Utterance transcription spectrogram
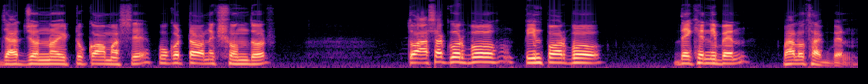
যার জন্য একটু কম আসে। পুকুরটা অনেক সুন্দর। তো আশা করব তিন পর্ব দেখে নেবেন। ভালো থাকবেন।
